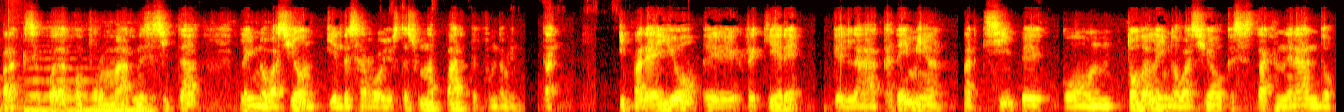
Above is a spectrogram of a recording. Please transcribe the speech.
Para que se pueda conformar necesita la innovación y el desarrollo. Esta es una parte fundamental. Y para ello eh, requiere que la academia participe con toda la innovación que se está generando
